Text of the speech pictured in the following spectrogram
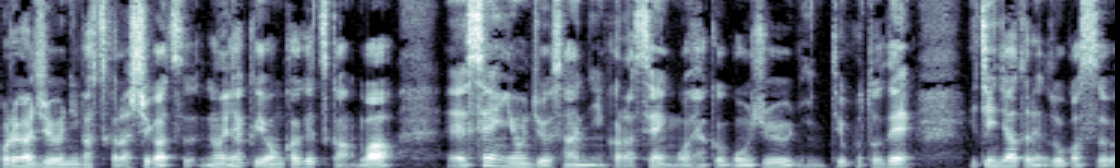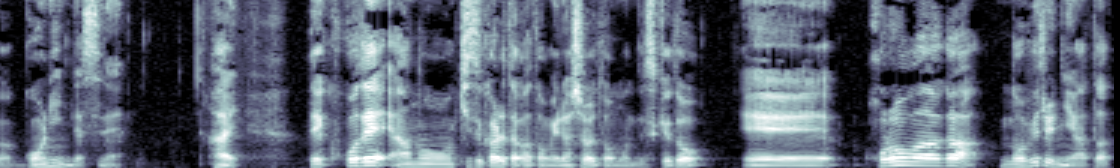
これが12月から4月の約4ヶ月間は、1043人から1550人ということで、1日あたりの増加数は5人ですね。はい。で、ここで、あの、気づかれた方もいらっしゃると思うんですけど、えー、フォロワーが伸びるにあた、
